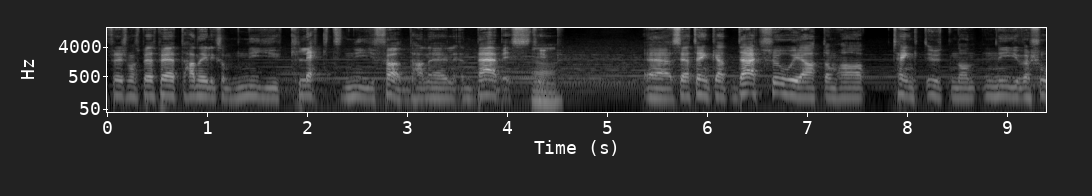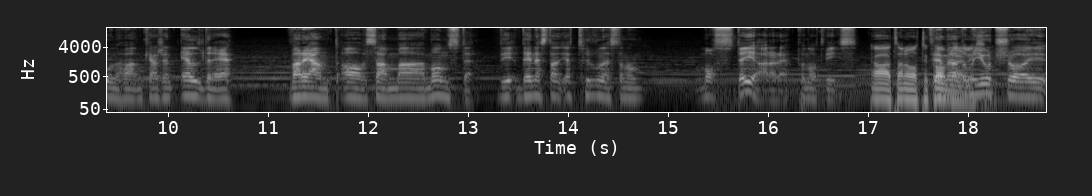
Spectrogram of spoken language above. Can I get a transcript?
för er som har spelat spelet, han är ju liksom nykläckt, nyfödd. Han är en bebis typ. Ja. Eh, så jag tänker att där tror jag att de har tänkt ut någon ny version av han, kanske en äldre variant av samma monster. Det, det är nästan, jag tror nästan de måste göra det på något vis. ja att han För jag återkommer menar, de har liksom. gjort så,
